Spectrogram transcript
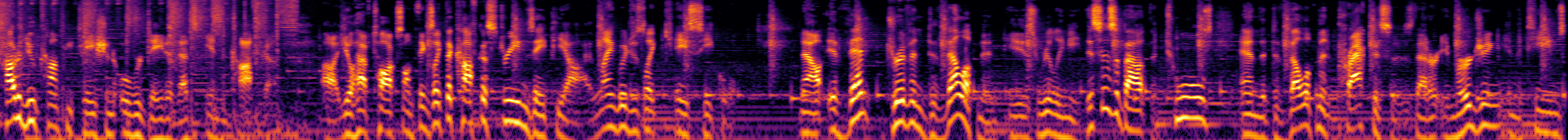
how to do computation over data that's in Kafka. Uh, you'll have talks on things like the Kafka Streams API, languages like KSQL. Now, event-driven development is really neat. This is about the tools and the development practices that are emerging in the teams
